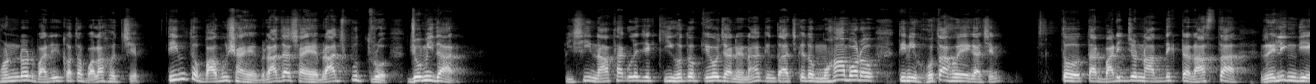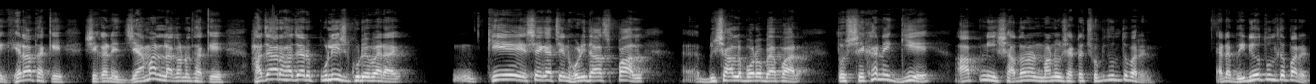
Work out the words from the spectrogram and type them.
ভণ্ডর বাড়ির কথা বলা হচ্ছে, তিনি তো বাবু সাহেব, রাজা সাহেব, রাজপুত্র, জমিদার। পিসি না থাকলে যে কি হতো কেউ জানে না, কিন্তু আজকে তো মহাবড় তিনি হোতা হয়ে গেছেন। তো তার বাড়ির জন্য অর্ধেকটা রাস্তা রেলিং দিয়ে ঘেরা থাকে, সেখানে জ্যামার লাগানো থাকে, হাজার হাজার পুলিশ ঘুরে বেড়ায়। কে এসে গেছেন হরিদাস পাল? বিশাল বড় ব্যাপার। তো সেখানে গিয়ে আপনি সাধারণ মানুষ একটা ছবি তুলতে পারেন, একটা ভিডিও তুলতে পারেন,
